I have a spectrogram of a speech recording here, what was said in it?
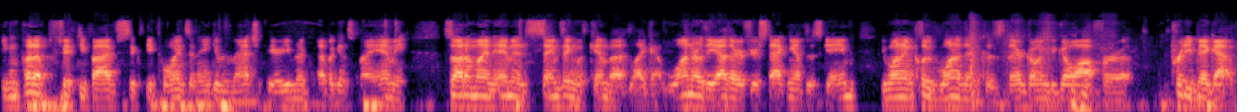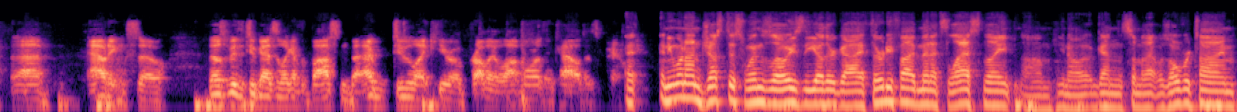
He can put up 55, 60 points in any given matchup here, even up against Miami. So I don't mind him. And same thing with Kemba. Like one or the other, if you're stacking up this game, you want to include one of them because they're going to go off for a pretty big out, uh, outing. So those would be the two guys that look at for Boston. But I do like Herro probably a lot more than Kyle does. Apparently. Anyone on Justice Winslow? He's the other guy. Thirty-five minutes last night. Um, you know, again, some of that was overtime.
